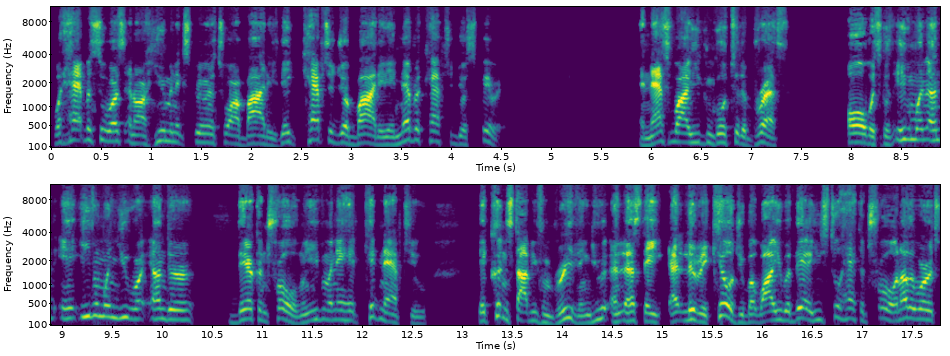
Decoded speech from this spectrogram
What happens to us in our human experience to our bodies. They captured your body, they never captured your spirit. And that's why you can go to the breath always, because even when even when you were under their control, even when they had kidnapped you, they couldn't stop you from breathing, you unless they literally killed you. But while you were there, you still had control. In other words,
